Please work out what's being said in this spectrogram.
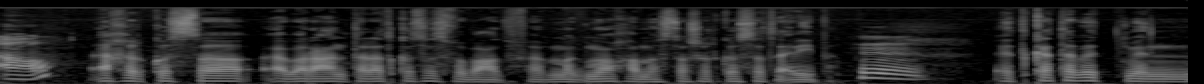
آه. آخر قصة عبارة عن ثلاث قصص في بعض فمجموعة 15 قصة تقريبا. مم. اتكتبت من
